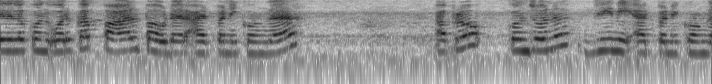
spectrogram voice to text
இதில் கொஞ்சம் ஒரு கப் பால் பவுடர் ஆட் பண்ணிக்கோங்க. அப்புறம் கொஞ்சோண்டு ஜீனி ஆட் பண்ணிக்கோங்க.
